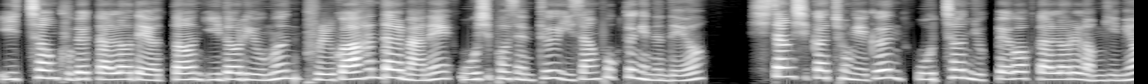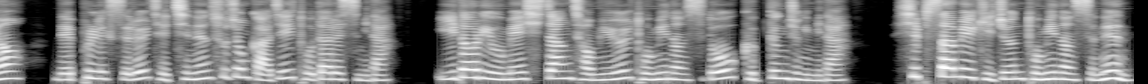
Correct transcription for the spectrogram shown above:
2,900달러대였던 이더리움은 불과 한 달 만에 50% 이상 폭등했는데요. 시장 시가총액은 5,600억 달러를 넘기며 넷플릭스를 제치는 수준까지 도달했습니다. 이더리움의 시장 점유율 도미넌스도 급등 중입니다. 13일 기준 도미넌스는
